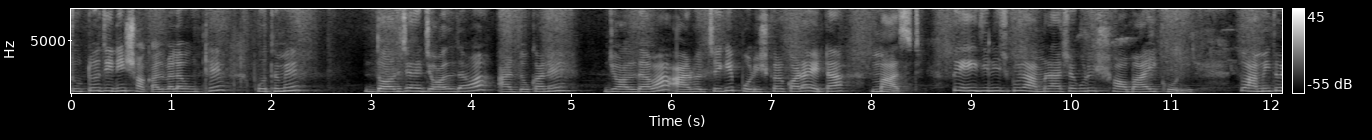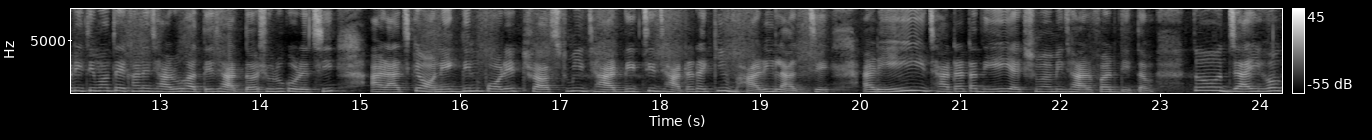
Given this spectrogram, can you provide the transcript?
দুটো জিনিস সকালবেলা উঠে প্রথমে দরজায় জল দেওয়া আর দোকানে জল দেওয়া আর হচ্ছে গিয়ে পরিষ্কার করা এটা মাস্ট তো এই জিনিসগুলো আমরা আশা করি সবাই করি। তো আমি তো রীতিমতো এখানে ঝাড়ু হাতে ঝাড় দেওয়া শুরু করেছি আর আজকে অনেক দিন পরে ট্রাস্ট মি ঝাড় দিচ্ছি, ঝাঁটাটা কি ভারী লাগছে। আর এই ঝাঁটাটা দিয়েই একসময় আমি ঝাড় ঝাড়ফাড় দিতাম। তো যাই হোক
